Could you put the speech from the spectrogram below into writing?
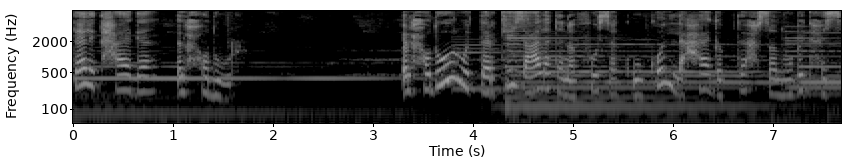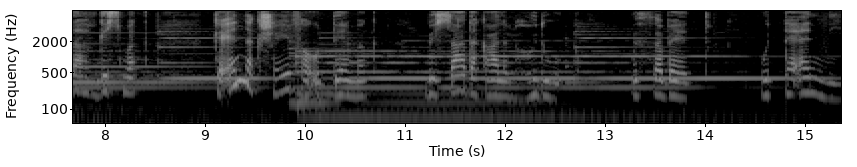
تالت حاجة الحضور. الحضور والتركيز على تنفسك وكل حاجة بتحصل وبتحسها في جسمك كأنك شايفها قدامك بيساعدك على الهدوء والثبات والتأني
